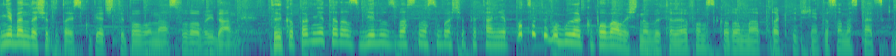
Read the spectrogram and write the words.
Nie będę się tutaj skupiać typowo na surowych danych. Tylko pewnie teraz wielu z Was nasuwa się pytanie, po co Ty w ogóle kupowałeś nowy telefon, skoro ma praktycznie te same specki?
